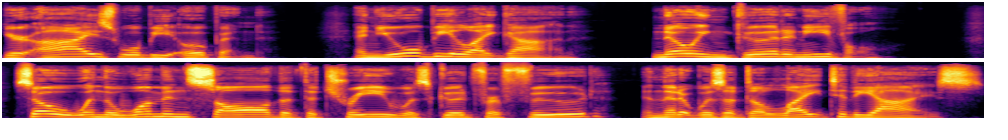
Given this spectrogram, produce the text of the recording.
your eyes will be opened, and you will be like God, knowing good and evil. So when the woman saw that the tree was good for food, and that it was a delight to the eyes,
